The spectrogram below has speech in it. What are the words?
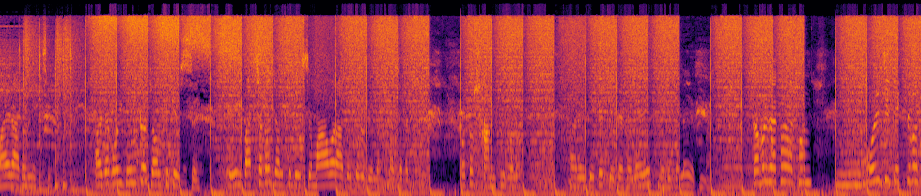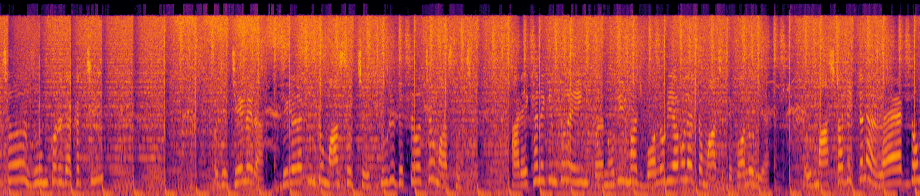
মায়ের আদর নিচ্ছে। আর দেখো, ওই গরুটা জল খেতে এসছে। এই বাচ্চাটাও জল খেতে এসছে। মা আবার আদর করে দিল বাচ্চাটাকে। কত শান্তি বলো। আর এই দেখে কেটে ফেলে মেরে ফেলে এরকম। তারপরে দেখো এখন ওই যে দেখতে পাচ্ছ জুম করে দেখাচ্ছি। ওই যে জেলেরা জেলেরা কিন্তু মাছ ধরছে। দূরে দেখতে পাচ্ছ, মাছ ধরছে। আর এখানে কিন্তু এই নদীর মাছ বলরিয়া বলে একটা মাছ আছে, বলরিয়া। ওই মাছটা দেখতে না, একদম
